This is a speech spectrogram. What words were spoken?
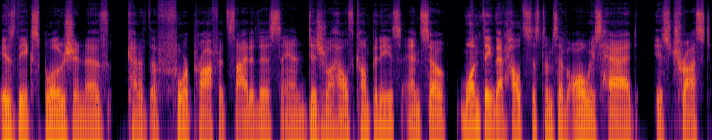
is the explosion of kind of the for profit side of this and digital health companies. And so, one thing that health systems have always had is trust,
